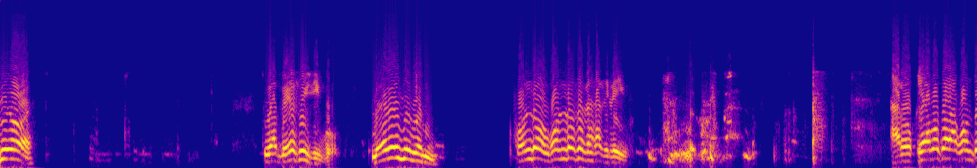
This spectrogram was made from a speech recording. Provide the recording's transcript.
জিও বেশ হয়ে যাব জীবনী। পনেরো পনেরোশো টাকা দিলেই। আর কেয়ামতের এখন তো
